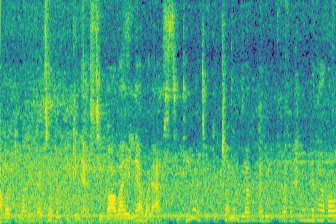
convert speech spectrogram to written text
আবার তোমাদের কাছে আবার বিকেলে আসছি। বাবা এলে আবার আসছি, ঠিক আছে? তো চলো ব্লগটা দেখতে থাকার সঙ্গে থাকাও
